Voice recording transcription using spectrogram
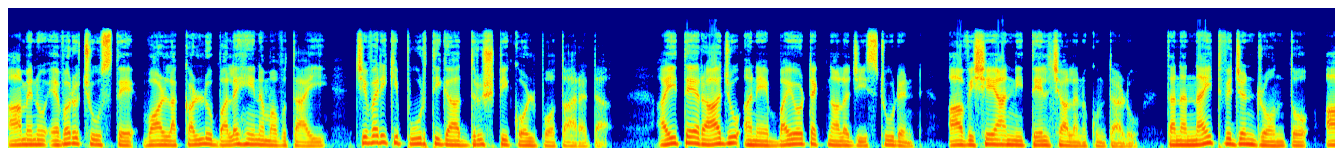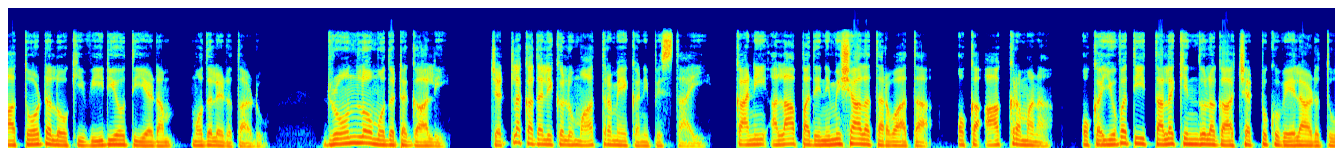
ఆమెను ఎవరు చూస్తే వాళ్ళ కళ్ళు బలహీనమవుతాయి చివరికి పూర్తిగా దృష్టి కోల్పోతారట. అయితే రాజు అనే బయోటెక్నాలజీ స్టూడెంట్ ఆ విషయాన్ని తేల్చాలనుకుంటాడు. తన నైట్ విజన్ డ్రోన్తో ఆ తోటలోకి వీడియో తీయడం మొదలెడతాడు. డ్రోన్లో మొదట గాలి చెట్ల కదలికలు మాత్రమే కనిపిస్తాయి. కాని అలా పది నిమిషాల తర్వాత ఒక ఆక్రమణ ఒక యువతి తలకిందులగా చెట్టుకు వేలాడుతూ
